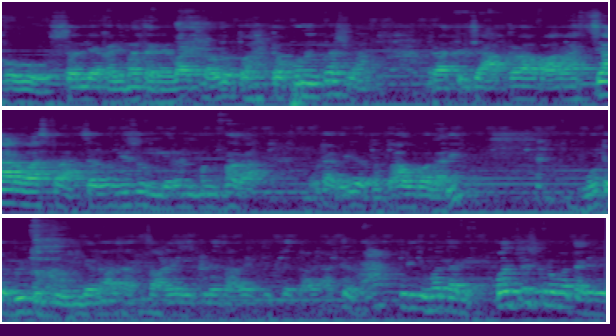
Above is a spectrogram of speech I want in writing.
हो संध्याकाळी म्हाताऱ्या वाट लावलं तो हात टाकूनच बसला. रात्रीचे अकरा बारा चार वाजता सर्व दिसून गेलं आणि मग बघा मोठा घरी होता भाऊ बघा नाही. मोठं बीट घेऊन गेला असा चाळे इकडे चाळे तिकडे चाळे आता राग पडली म्हातारी पंचवीस किलो म्हातारी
